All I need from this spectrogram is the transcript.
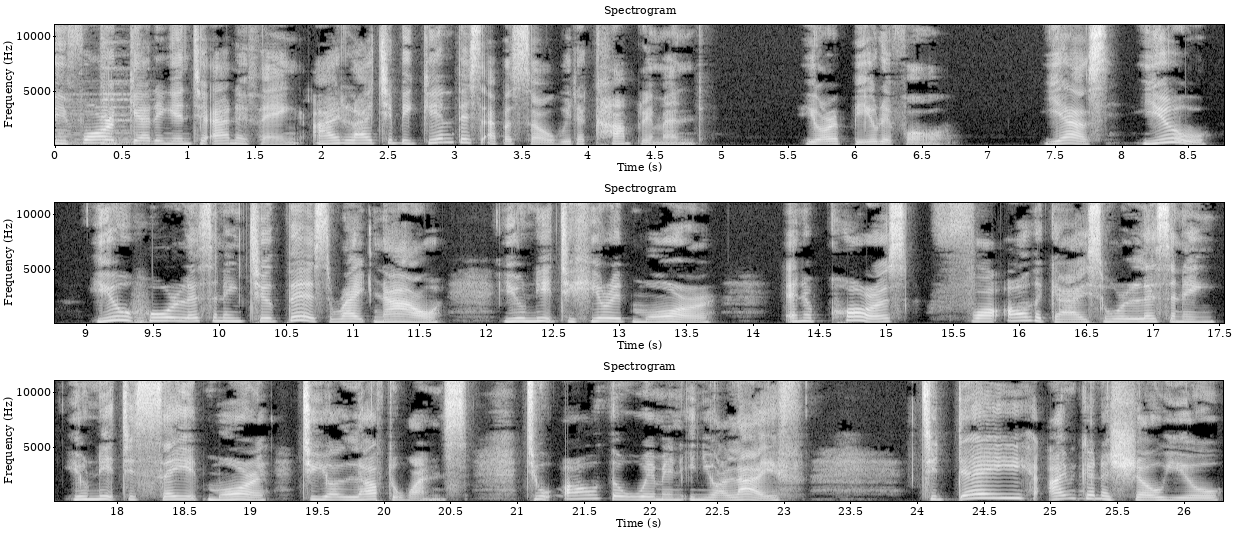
Before getting into anything, I'd like to begin this episode with a compliment. You're beautiful. Yes, you. You who are listening to this right now, you need to hear it more. And of course, for all the guys who are listening, you need to say it more to your loved ones, to all the women in your life. Today, I'm gonna show you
